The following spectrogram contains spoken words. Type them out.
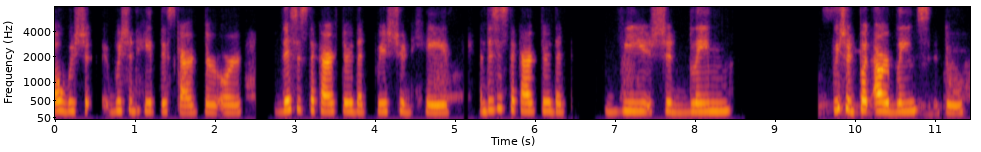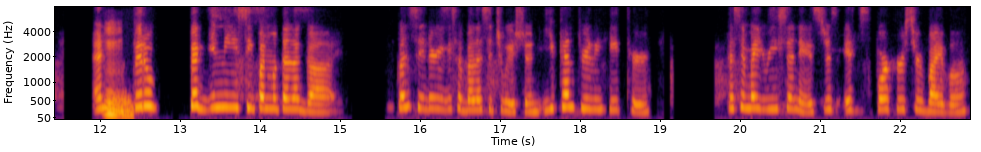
oh we should we should hate this character or this is the character that we should hate and this is the character that we should blame we should put our blames to. And mm. pero pag iniisipan mo talaga, considering Isabella's situation, you can't really hate her. Kasi my reason is just it's for her survival.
